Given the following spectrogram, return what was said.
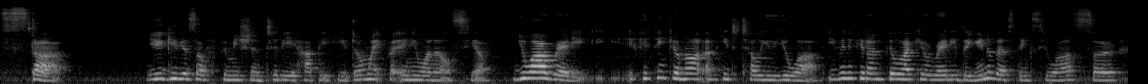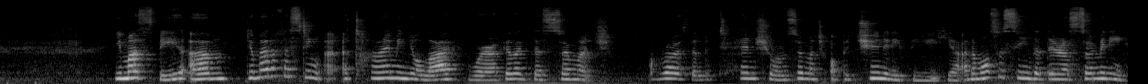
start. You give yourself permission to be happy here. Don't wait for anyone else here. You are ready. If you think you're not, I'm here to tell you you are. Even if you don't feel like you're ready, the universe thinks you are. So you must be. Um, you're manifesting a, time in your life where I feel like there's so much growth and potential and so much opportunity for you here. And I'm also seeing that there are so many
